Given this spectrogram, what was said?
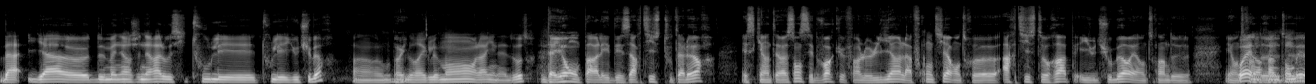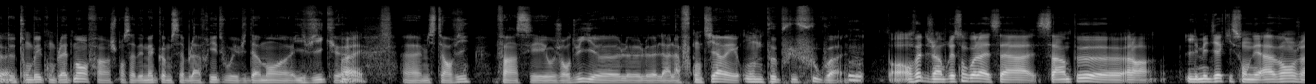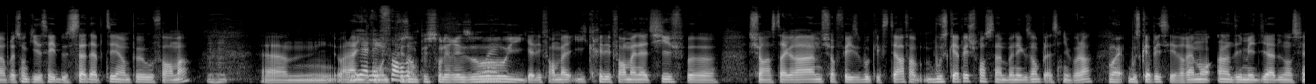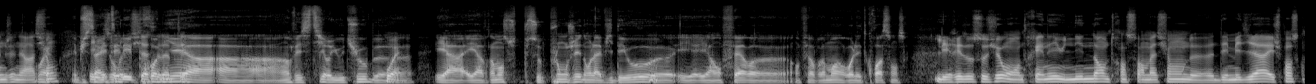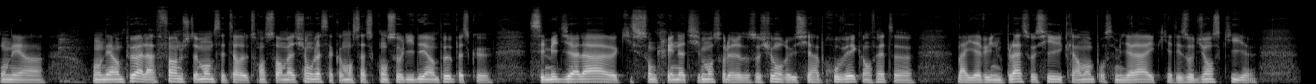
Bah, il y a euh, de manière générale aussi tous les, tous les YouTubeurs. Enfin, Le règlement, là, il y en a d'autres. D'ailleurs, on parlait des artistes tout à l'heure. Et ce qui est intéressant, c'est de voir que enfin, le lien, la frontière entre artiste rap et youtubeur est en train de, est en train, de, tomber, de, tomber, complètement. Enfin, je pense à des mecs comme Seb Lafrite ou évidemment euh, Yvick, euh, euh, Mister V. Enfin, c'est aujourd'hui la, la, frontière et on ne peut plus flou quoi. Mm. En fait, j'ai l'impression que voilà, ça, ça un peu. alors, les médias qui sont nés avant, j'ai l'impression qu'ils essayent de s'adapter un peu au format. Mm-hmm. Euh, voilà, ils vont de plus en plus sur les réseaux. Il y a des formats, ils créent des formats natifs euh, sur Instagram, sur Facebook, etc. Enfin, Bouscapé, je pense, c'est un bon exemple à ce niveau-là. Ouais. Bouscapé, c'est vraiment un des médias de l'ancienne génération. Et puis ça a été les premiers à, investir YouTube euh, et, à, vraiment se plonger dans la vidéo mm. et, à en faire, en faire vraiment un relais de croissance. Les réseaux sociaux ont entraîné une énorme transformation des médias et je pense qu'on est à on est un peu à la fin justement de cette ère de transformation où là ça commence à se consolider un peu parce que ces médias-là euh, qui se sont créés nativement sur les réseaux sociaux ont réussi à prouver qu'en fait euh, bah, il y avait une place aussi clairement pour ces médias-là et qu'il y a des audiences qui, euh,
